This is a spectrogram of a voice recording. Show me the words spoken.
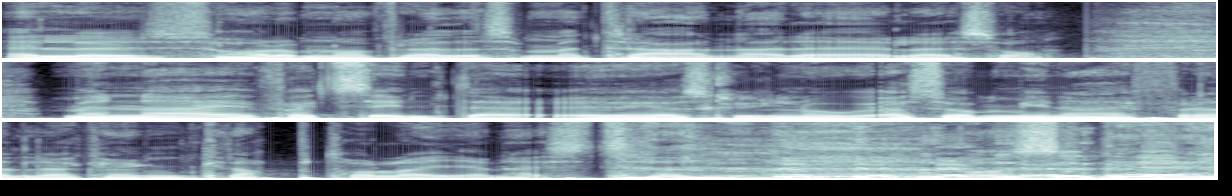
eller så har de någon förälder som är tränare eller så. Men nej, faktiskt inte. Eh, jag skulle nog, alltså mina föräldrar kan knappt hålla i en häst. så det,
